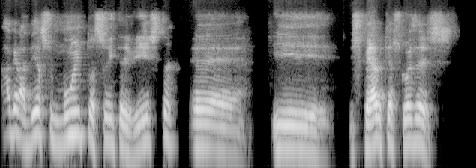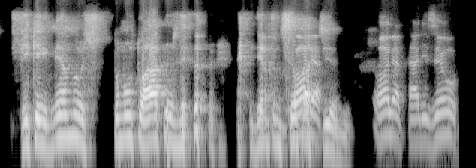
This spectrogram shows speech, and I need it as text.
agradeço muito a sua entrevista é, e espero que as coisas fiquem menos tumultuadas dentro do seu olha, partido. Olha, Thales, eu,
